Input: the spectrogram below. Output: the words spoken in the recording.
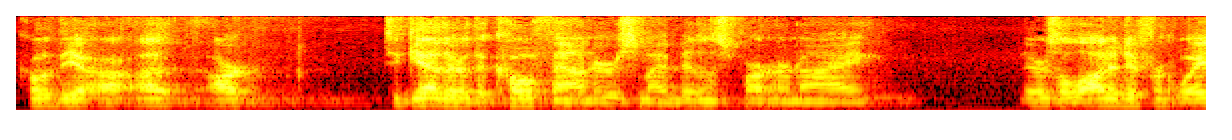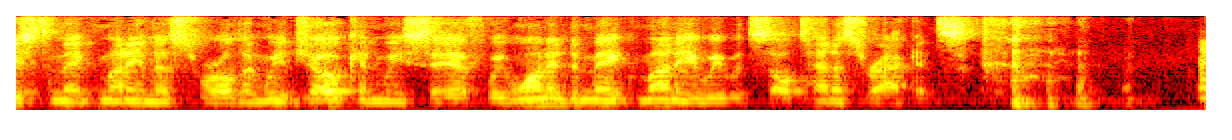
co- the our, uh, our together, the co-founders, my business partner and I, there's a lot of different ways to make money in this world. And we joke and we say if we wanted to make money, we would sell tennis rackets.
